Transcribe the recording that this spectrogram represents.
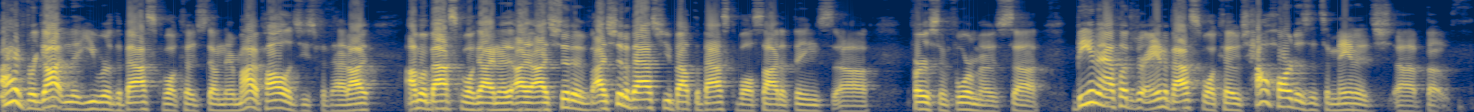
I had forgotten that you were the basketball coach down there. My apologies for that. I I'm a basketball guy, and I, I should have I should have asked you about the basketball side of things uh, first and foremost. Uh, being an athletic director and a basketball coach, how hard is it to manage uh, both?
